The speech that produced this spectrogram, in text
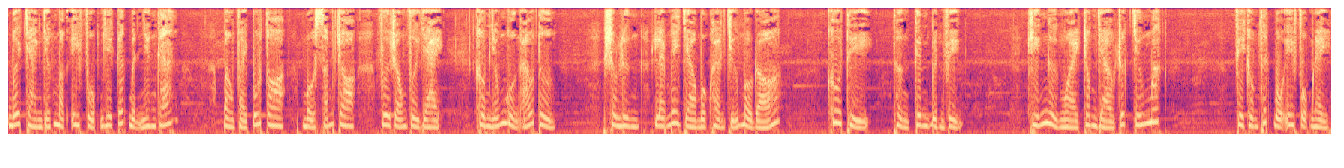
Bởi chàng vẫn mặc y phục như các bệnh nhân khác. Bằng vải bú to, Màu xám tro, Vừa rộng vừa dài, Không giống quần áo thường. Sau lưng lại mây vào một hàng chữ màu đỏ. Khu thị thần kinh bệnh viện. Khiến người ngoài trông vào rất chướng mắt. Phi không thích bộ y phục này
